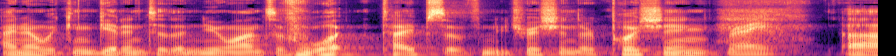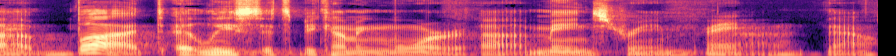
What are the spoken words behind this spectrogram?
I know we can get into the nuance of what types of nutrition they're pushing. Right. Uh, right. But at least it's becoming more uh, mainstream right. Uh, now.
